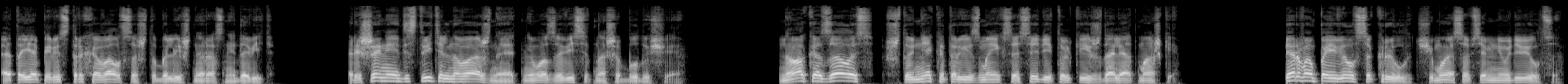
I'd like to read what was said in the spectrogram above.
Это я перестраховался, чтобы лишний раз не давить. Решение действительно важное, от него зависит наше будущее. Но оказалось, что некоторые из моих соседей только и ждали отмашки. Первым появился Крыл, чему я совсем не удивился.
